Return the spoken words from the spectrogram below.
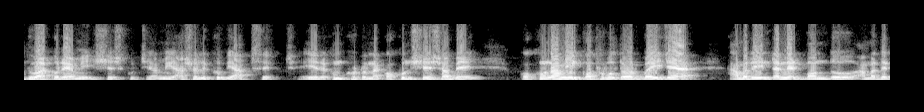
দোয়া করে আমি শেষ করছি। আমি আসলে খুবই আপসেট এইরকম ঘটনা কখন শেষ হবে, কখন আমি কথা বলতে পারব? এই যে আমাদের ইন্টারনেট বন্ধ, আমাদের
